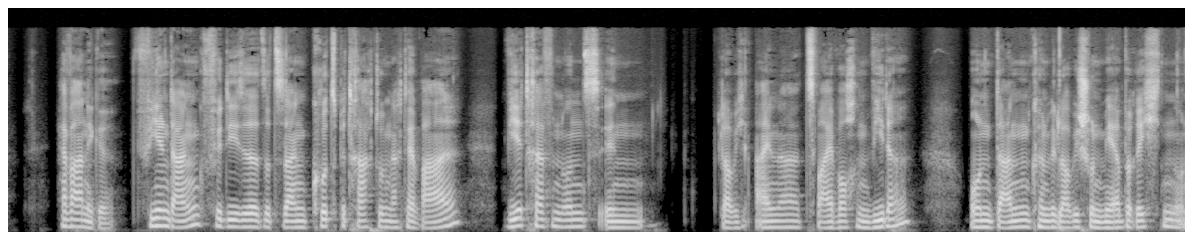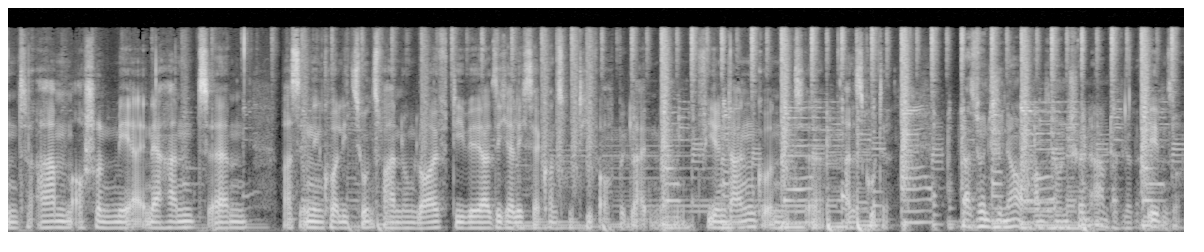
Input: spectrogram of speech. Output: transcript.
Herr Warnecke, vielen Dank für diese sozusagen Kurzbetrachtung nach der Wahl. Wir treffen uns in, glaube ich, einer, zwei Wochen wieder. Und dann können wir, glaube ich, schon mehr berichten und haben auch schon mehr in der Hand, ähm, was in den Koalitionsverhandlungen läuft, die wir ja sicherlich sehr konstruktiv auch begleiten werden. Vielen Dank und äh, alles Gute. Das wünsche ich Ihnen auch. Haben Sie noch einen schönen Abend, Herr Glück. Ebenso.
